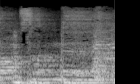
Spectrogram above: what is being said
on Sunday.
